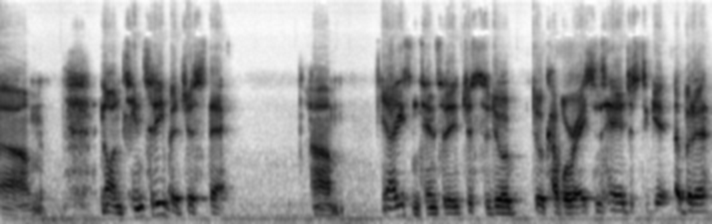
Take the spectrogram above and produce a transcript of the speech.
um, not intensity, but just that. Um, yeah, I guess intensity. Just to do a do a couple races here, just to get a bit of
